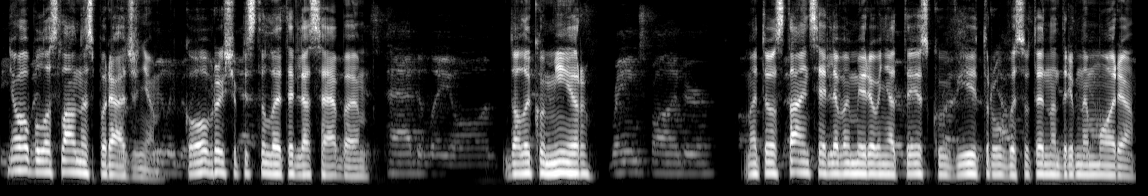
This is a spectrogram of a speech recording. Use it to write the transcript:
В нього було славне спорядження: коврик, що пістолети для себе, далекомір, метеостанція для вимірювання тиску, вітру, висоти над рівнем моря.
